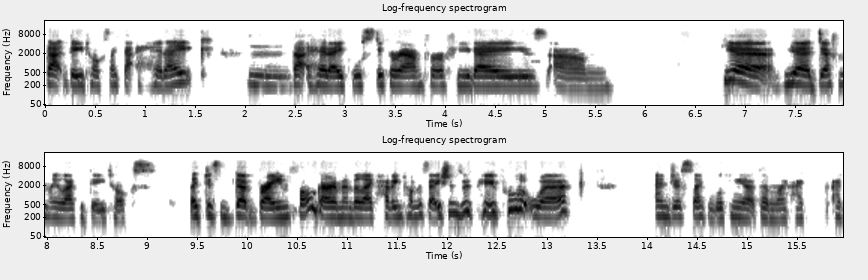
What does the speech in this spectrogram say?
that detox like that headache. Mm. that headache will stick around for a few days. Um yeah yeah definitely like a detox. Like just that brain fog. I remember like having conversations with people at work and just like looking at them like I, I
